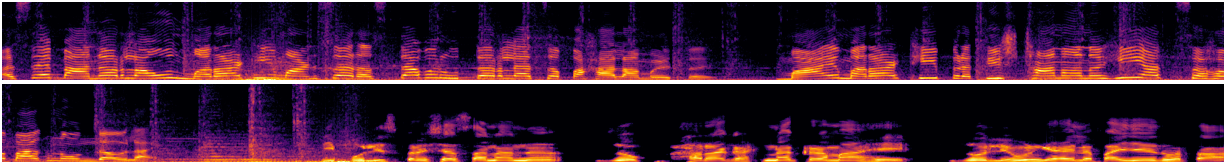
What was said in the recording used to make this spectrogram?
असे बॅनर लावून मराठी माणसं रस्त्यावर उतरल्याचं पाहायला मिळतंय. माय मराठी प्रतिष्ठानानंही यात सहभाग नोंदवलाय. पोलीस प्रशासनानं जो खरा घटनाक्रम आहे जो लिहून घ्यायला पाहिजे होता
